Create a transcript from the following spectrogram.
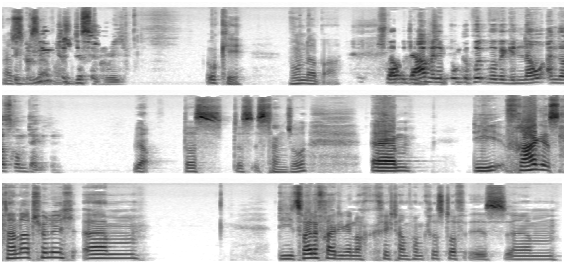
Also Agree to disagree. Okay, wunderbar. Ich glaube, da haben wir den Punkt gefunden, wo wir genau andersrum denken. Ja, das, das ist dann so. Ähm, die Frage ist dann natürlich, ähm, die zweite Frage, die wir noch gekriegt haben vom Christoph, ist, ähm,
